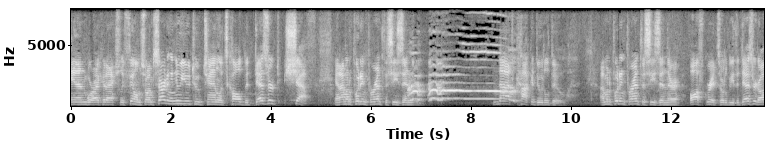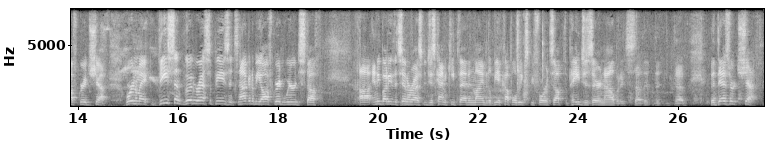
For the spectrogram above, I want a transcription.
and where I could actually film. So I'm starting a new YouTube channel. It's called The Desert Chef. And I'm going to put in parentheses in there not cock-a-doodle-doo. I'm going to put in parentheses in there, off-grid, so it'll be the Desert Off-Grid Chef. We're going to make decent, good recipes. It's not going to be off-grid weird stuff. Uh, anybody that's interested, just kind of keep that in mind. It'll be a couple weeks before it's up. The page is there now, but it's uh, the, the, the, the Desert Chef.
